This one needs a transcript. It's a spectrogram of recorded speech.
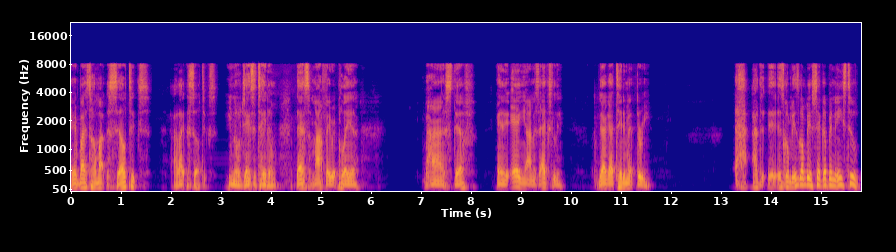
Everybody's talking about the Celtics. I like the Celtics. You know, Jayson Tatum. That's my favorite player behind Steph and and Giannis. Actually, then I got Tatum at three. I, it's gonna be it's gonna be a shakeup in the East too.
